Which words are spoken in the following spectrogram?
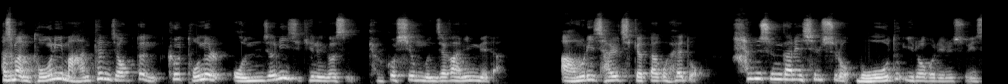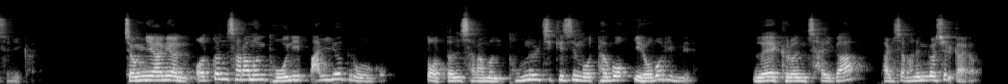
하지만 돈이 많든 적든 그 돈을 온전히 지키는 것은 결코 쉬운 문제가 아닙니다. 아무리 잘 지켰다고 해도 한순간의 실수로 모두 잃어버릴 수 있으니까요. 정리하면 어떤 사람은 돈이 빨려 들어오고 또 어떤 사람은 돈을 지키지 못하고 잃어버립니다. 왜 그런 차이가 발생하는 것일까요?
